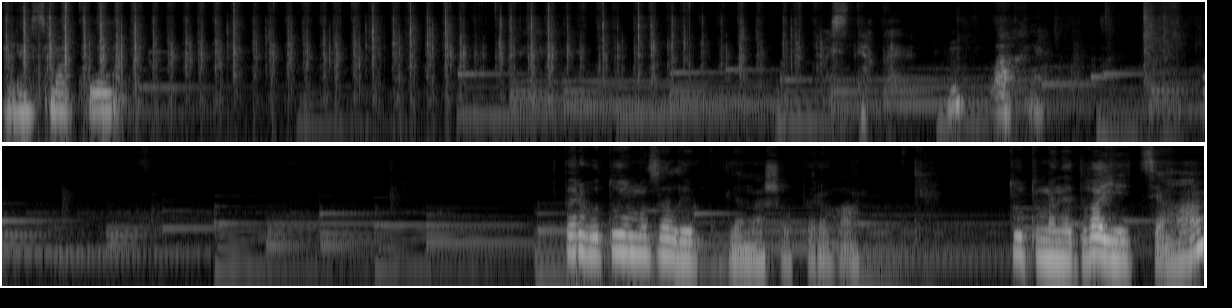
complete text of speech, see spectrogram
для смаку. Тепер готуємо заливку для нашого пирога. Тут у мене два яйця,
